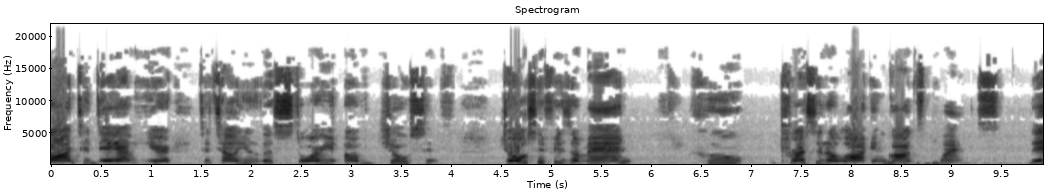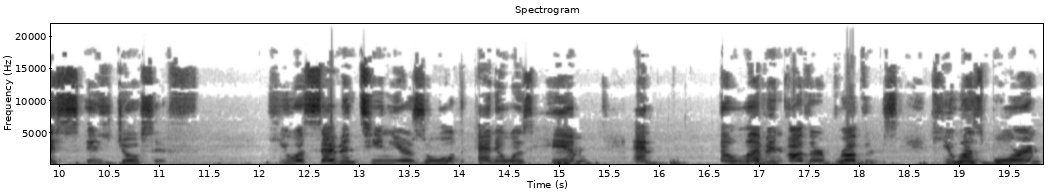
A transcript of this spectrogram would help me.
John. Today I'm here to tell you the story of Joseph. Joseph is a man who trusted a lot in God's plans. This is Joseph. He was 17 years old, and it was him and 11 other brothers. He was born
